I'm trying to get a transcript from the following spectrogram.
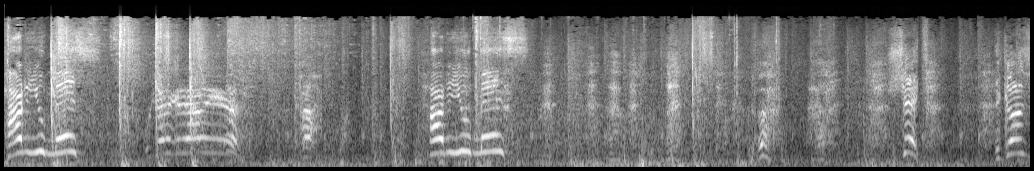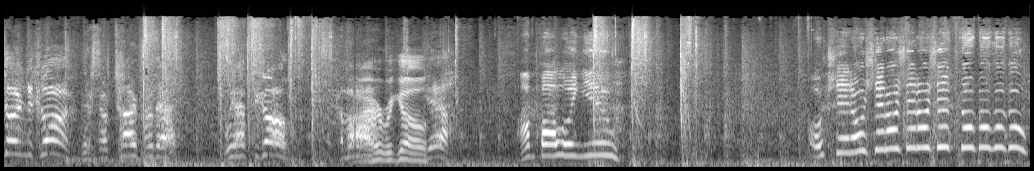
how do you miss? How do you miss? Shit! The guns are in the car! There's no time for that! We have to go! Come on! All right, here we go. Yeah! I'm following you. Oh shit! Oh shit! Oh shit! Oh shit! Go! Go! Go! Go!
